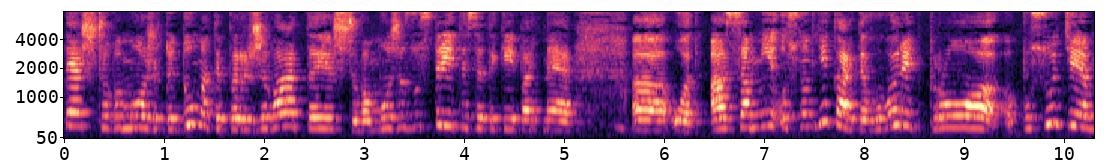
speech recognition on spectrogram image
те, що ви можете думати, переживати, що вам може зустрітися такий партнер. Е, От. А самі основні карти говорять про, по суті, е,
